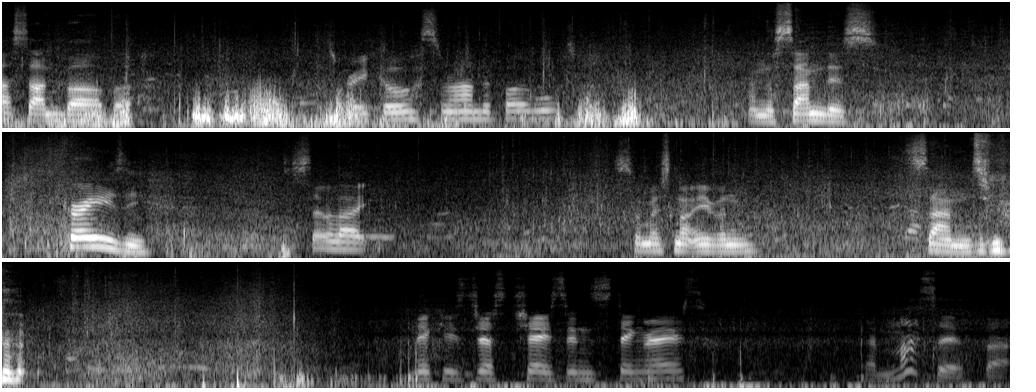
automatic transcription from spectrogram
our sandbar, but it's pretty cool, surrounded by water and the sand is crazy. So like it's almost not even sand. Nicky's just chasing stingrays. They're massive, but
